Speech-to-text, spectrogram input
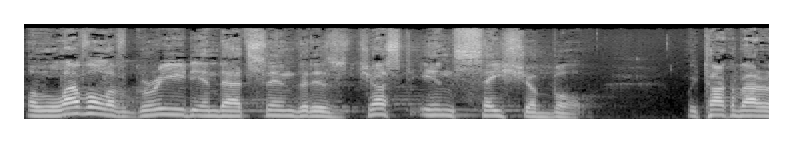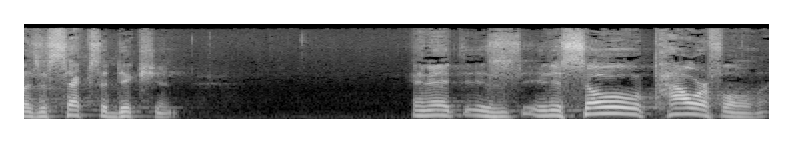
a level of greed in that sin that is just insatiable. We talk about it as a sex addiction. And it is, it is so powerful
